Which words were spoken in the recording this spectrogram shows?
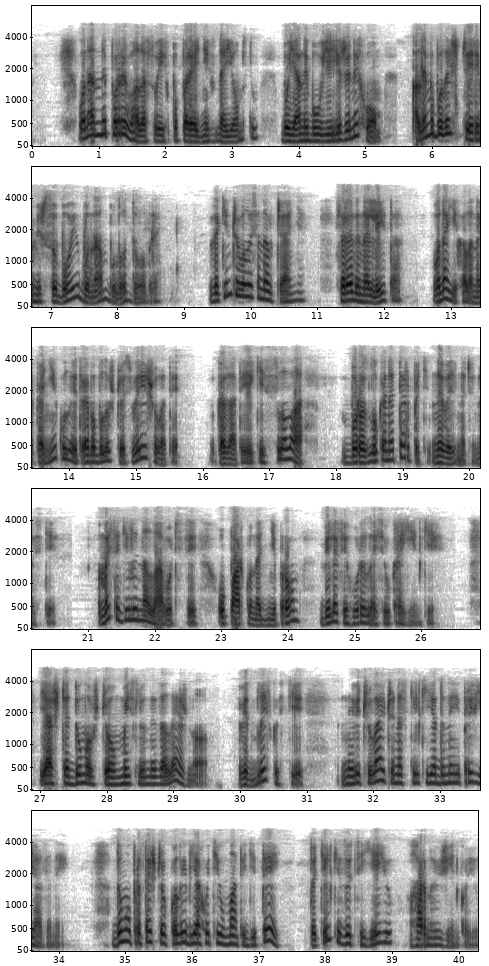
Вона не поривала своїх попередніх знайомств, бо я не був її женихом, але ми були щирі між собою, бо нам було добре. Закінчувалося навчання, середина літа. Вона їхала на канікули і треба було щось вирішувати, казати якісь слова, бо розлука не терпить невизначеності. Ми сиділи на лавочці у парку над Дніпром біля фігури Лесі Українки. Я ще думав, що мислю незалежно від близькості, не відчуваючи, наскільки я до неї прив'язаний. Думав про те, що коли б я хотів мати дітей, то тільки з оцією гарною жінкою.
